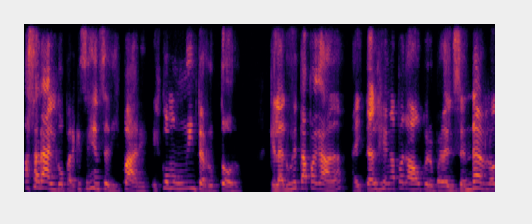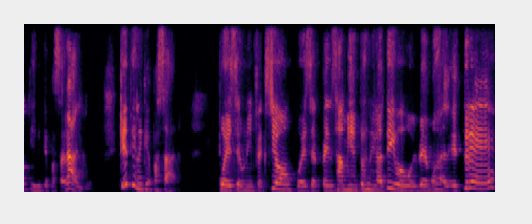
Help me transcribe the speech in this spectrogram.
pasar algo para que ese gen se dispare. Es como un interruptor que la luz está apagada, ahí está el gen apagado, pero para encenderlo tiene que pasar algo. ¿Qué tiene que pasar? Puede ser una infección, puede ser pensamientos negativos, volvemos al estrés,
